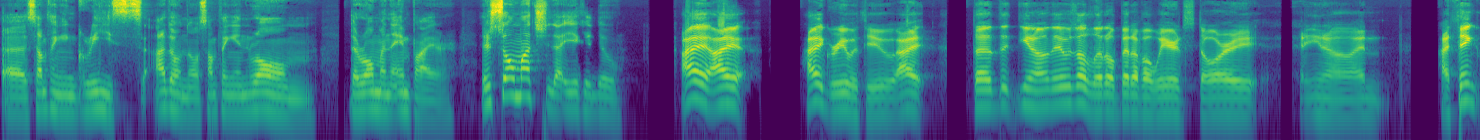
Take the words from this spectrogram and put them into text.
uh, something in Greece. I don't know, something in Rome, the Roman Empire. There's so much that you could do. I I I agree with you. I the, the you know there was a little bit of a weird story, you know, and I think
